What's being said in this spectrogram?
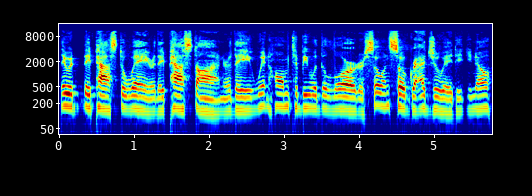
they would they passed away, or they passed on, or they went home to be with the Lord, or so and so graduated. You know,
